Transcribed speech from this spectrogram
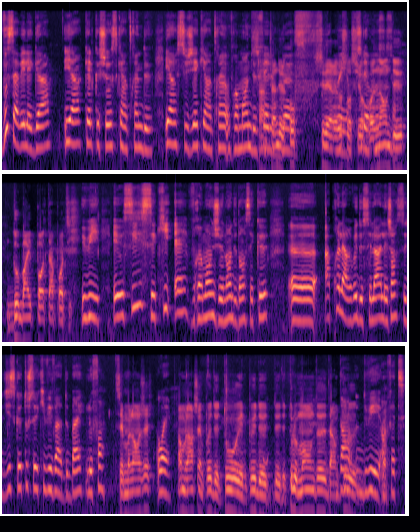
Vous savez, les gars, il y a quelque chose qui est en train de... Il y a un sujet qui est en train vraiment de C'est en faire train le de buzz. ouf sur les réseaux Oui, sociaux les au nom sociaux. de Dubaï Porta Porti. Oui, et aussi ce qui est vraiment gênant dedans, c'est que euh, après l'arrivée de cela, les gens se disent que tous ceux qui vivent à Dubaï le font. C'est mélangé. Ouais. On mélange un peu de tout, un peu de, de, de tout le monde dans, dans tout le... oui en Ouais. fait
